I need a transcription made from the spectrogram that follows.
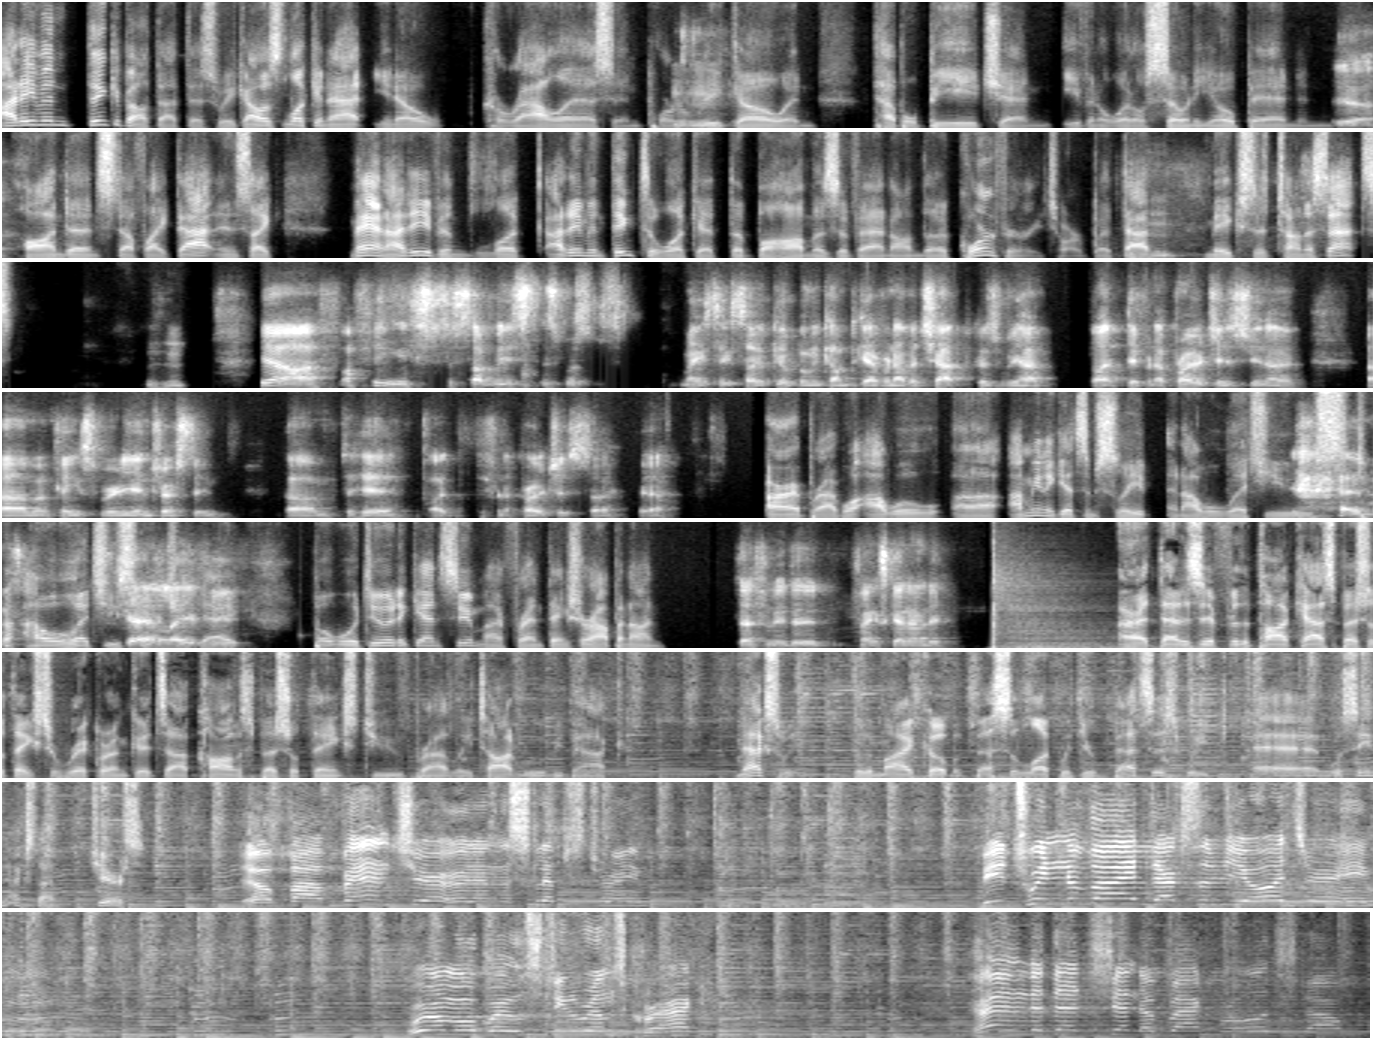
I didn't even think about that this week. I was looking at, you know, Corales and Puerto Mhm. Rico and Pebble Beach and even a little Sony Open and Yeah. Honda and stuff like that. And it's like, man, I didn't even look, I didn't even think to look at the Bahamas event on the Korn Ferry Tour, but that Mhm. makes a ton of sense. Yeah, I, I think it's just like this, this was makes it so good when we come together and have a chat because we have like different approaches, you know. Um, I think it's really interesting um, to hear like different approaches. So yeah, All right, Brad. Well, I will, uh, I'm going to get some sleep and I will let you, Yeah, I will let you start your day, but we'll do it again soon, my friend. Thanks for hopping on. Definitely, dude. Thanks again, Andy. All right, that is it for the podcast. Special thanks to rickrungood.com. Special thanks to Bradley Todd. We will be back next week for the Mayakoba. Best of luck with your bets this week, and we'll see you next time. Cheers. If I ventured in the slipstream between the viaducts of your dream, where mobile steel rims crack and the ditch and the back road stop.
